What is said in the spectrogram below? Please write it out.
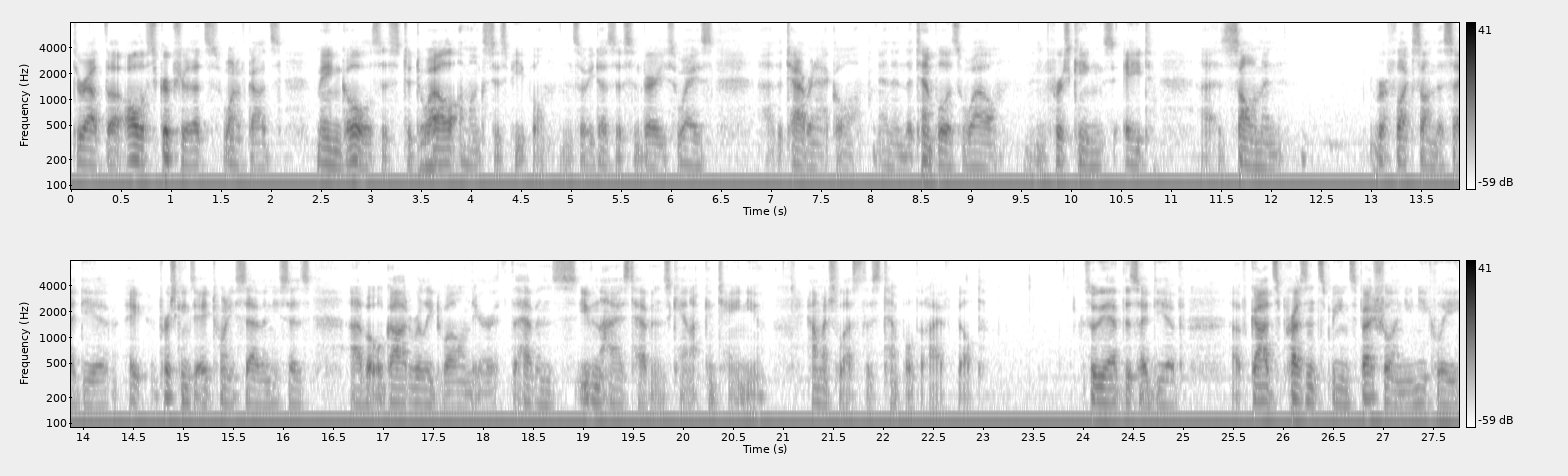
throughout the all of Scripture, that's one of God's main goals is to dwell amongst his people. And so he does this in various ways uh, the tabernacle and then the temple as well. In 1 Kings 8, uh, Solomon reflects on this idea. 1 Kings 8 27, he says, uh, But will God really dwell on the earth? The heavens, even the highest heavens, cannot contain you. How much less this temple that I have built? So we have this idea of, of God's presence being special and uniquely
